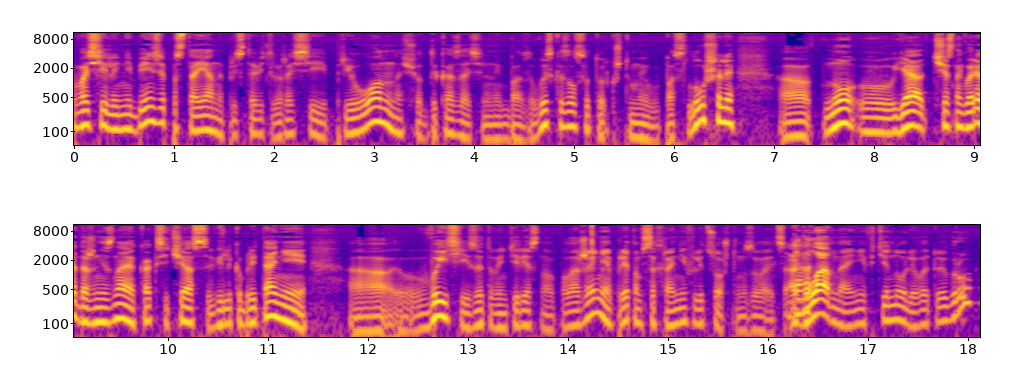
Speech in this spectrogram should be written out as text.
Василий Небензи, постоянный представитель России при ООН, насчет доказательной базы высказался, только что мы его послушали. А, ну, я, честно говоря, даже не знаю, как сейчас в Великобритании а, выйти из этого интересного положения, при этом сохранив лицо, что называется. А да. главное, они втянули в эту игру,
